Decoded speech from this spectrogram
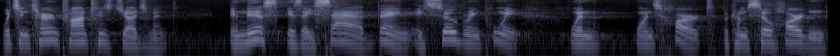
which in turn prompt his judgment. And this is a sad thing, a sobering point when one's heart becomes so hardened.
